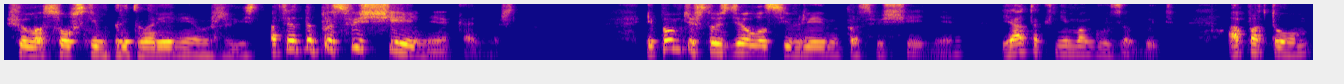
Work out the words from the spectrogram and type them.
философским притворением в жизнь? Ответ на просвещение, конечно. И помните, что сделало с евреями просвещение? Я так не могу забыть. А потом,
